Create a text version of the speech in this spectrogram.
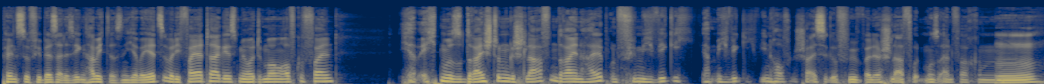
pennst du viel besser. Deswegen habe ich das nicht. Aber jetzt über die Feiertage ist mir heute Morgen aufgefallen, ich habe echt nur so drei Stunden geschlafen, dreieinhalb und fühle mich wirklich, habe mich wirklich wie ein Haufen Scheiße gefühlt, weil der Schlafrhythmus einfach ein, Mhm.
